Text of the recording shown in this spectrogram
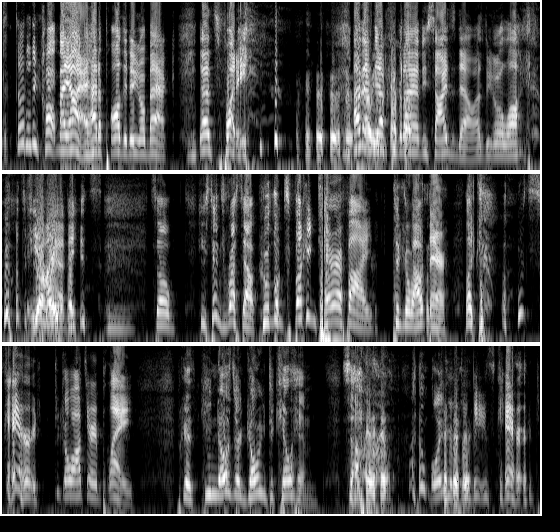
that totally caught my eye. I had to pause it and go back. That's funny. I'm having to keep an eye on these signs now as we go along. Yeah, right? So he sends Russ out, who looks fucking terrified to go out there. Like, who's scared to go out there and play? Because he knows they're going to kill him. So I don't blame him for being scared.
